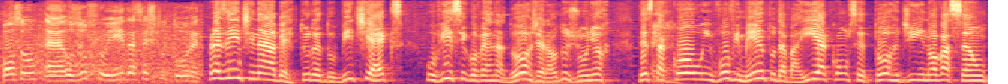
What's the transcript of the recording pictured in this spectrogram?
possam é, usufruir dessa estrutura. Presente na abertura do BitX, o vice-governador Geraldo Júnior destacou o envolvimento da Bahia com o setor de inovação.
